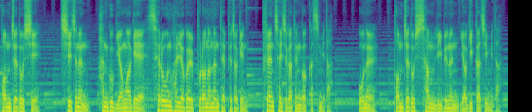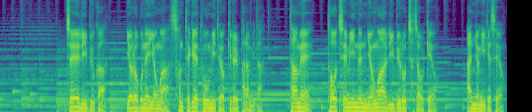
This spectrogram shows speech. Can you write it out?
범죄도시 시즌은 한국 영화계에 새로운 활력을 불어넣는 대표적인 프랜차이즈가 된 것 같습니다. 오늘 범죄도시 3 리뷰는 여기까지입니다. 제 리뷰가 여러분의 영화 선택에 도움이 되었기를 바랍니다. 다음에 더 재미있는 영화 리뷰로 찾아올게요. 안녕히 계세요.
